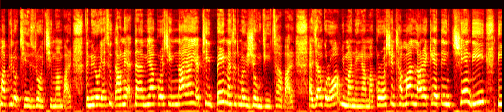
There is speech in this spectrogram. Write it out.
မှာပြုလို့ခြေစွတော်ချီးမွမ်းပါတယ်။တမီးတို့ရဲ့ဆုတောင်းတဲ့အတန်များကိုရရှင်နားရရဲ့အဖြစ်ပေးမယ်ဆိုတော့ယုံကြည်ကြပါတယ်။အဲကြောင့်ကိုရောမြန်မာနိုင်ငံမှာကိုရောရှင်ထမလာတဲ့ကဲတင်ချင်းဒီဒီ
